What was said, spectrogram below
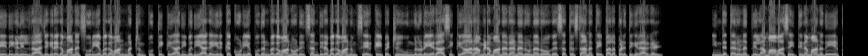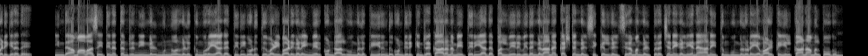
தேதிகளில் ராஜகிரகமான சூரிய பகவான் மற்றும் புத்திக்கு அதிபதியாக இருக்கக்கூடிய புதன் பகவானோடு சந்திர பகவானும் சேர்க்கை பெற்று உங்களுடைய ராசிக்கு ஆறாமிடமான ரண ருண ரோக சத்துஸ்தானத்தை பலப்படுத்துகிறார்கள். இந்த தருணத்தில் அமாவாசை தினமானது ஏற்படுகிறது. இந்த அமாவாசை தினத்தன்று நீங்கள் முன்னோர்களுக்கு முறையாக திதி கொடுத்து வழிபாடுகளை மேற்கொண்டால் உங்களுக்கு இருந்து கொண்டிருக்கின்ற காரணமே தெரியாத பல்வேறு விதங்களான கஷ்டங்கள் சிக்கல்கள் சிரமங்கள் பிரச்சனைகள் என அனைத்தும் உங்களுடைய வாழ்க்கையில் காணாமல் போகும்.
